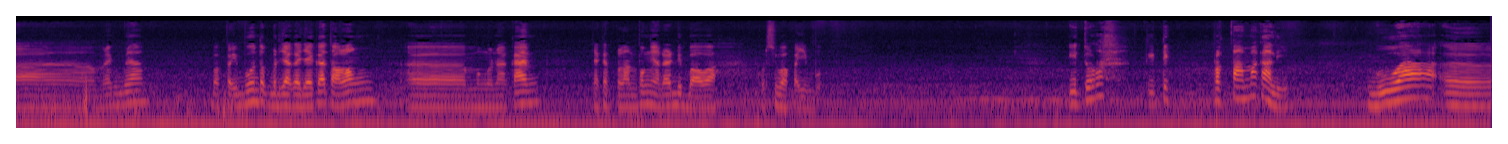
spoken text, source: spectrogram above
eh, mereka bilang bapak ibu untuk berjaga-jaga tolong eh, menggunakan jaket pelampung yang ada di bawah kursi bapak ibu. Itulah titik pertama kali gua eh,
